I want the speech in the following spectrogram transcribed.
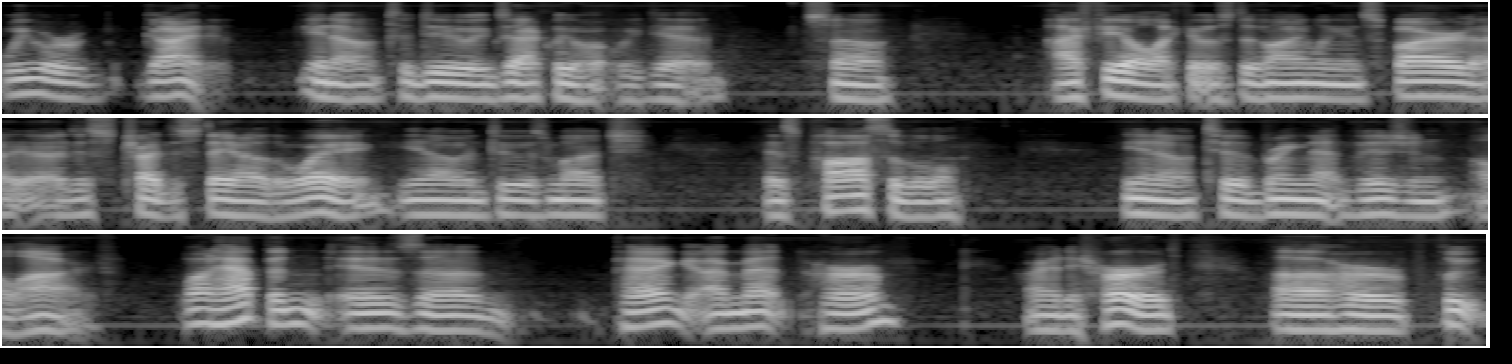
we were guided, you know, to do exactly what we did. So I feel like it was divinely inspired. I, I just tried to stay out of the way, you know, and do as much as possible, you know, to bring that vision alive. What happened is uh, Peg, I met her I had heard uh, her flute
